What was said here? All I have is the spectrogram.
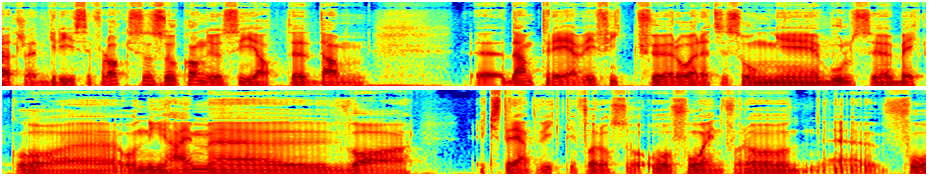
rett og slett griseflaks. Og så kan du jo si at eh, de, eh, de tre vi fikk før årets sesong i Bolsø, Bekk og, og Nyheim, var ekstremt viktig for oss å, å få inn for å eh, få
